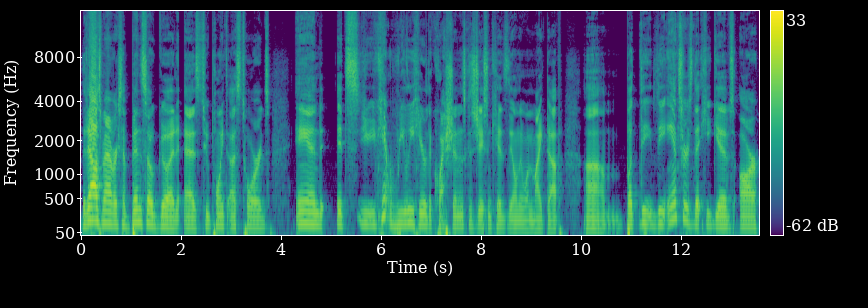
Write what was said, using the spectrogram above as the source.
the Dallas Mavericks have been so good as to point us towards and it's you, you can't really hear the questions because Jason Kidd's the only one mic'd up. Um, but the the answers that he gives are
